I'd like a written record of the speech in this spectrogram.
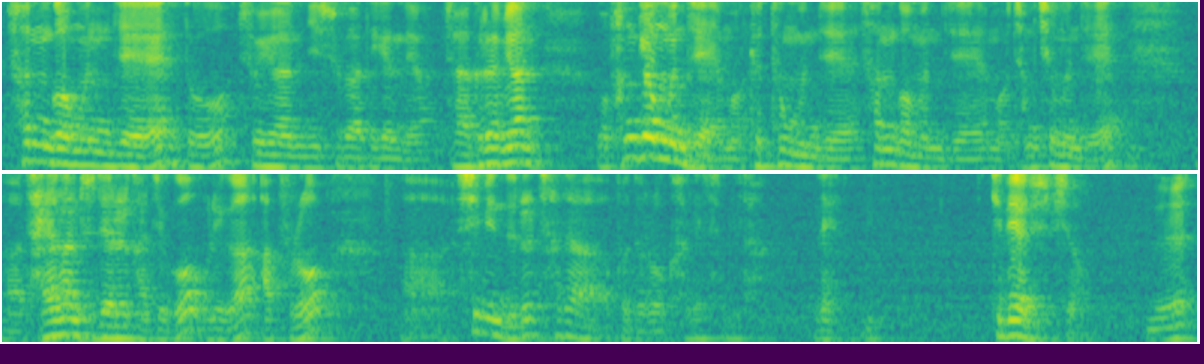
선거 문제도 중요한 이슈가 되겠네요. 자, 그러면 뭐 환경 문제, 뭐 교통 문제, 선거 문제, 뭐 정치 문제, 어, 다양한 주제를 가지고 우리가 앞으로 어, 시민들을 찾아보도록 하겠습니다. 네, 기대해 주십시오. 네.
